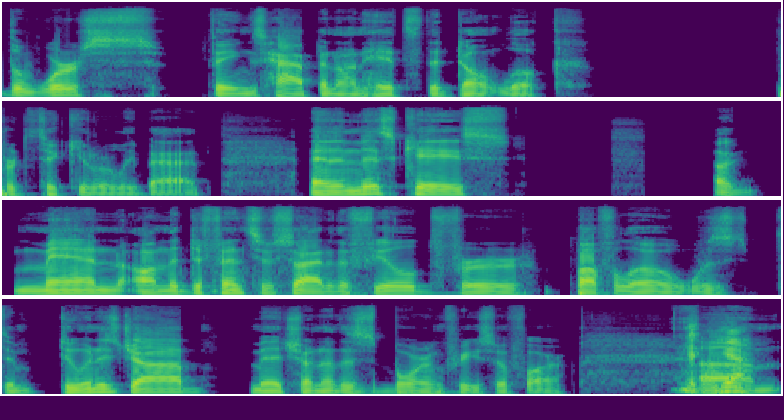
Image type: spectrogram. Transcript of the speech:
the worst things happen on hits that don't look particularly bad. And in this case, a man on the defensive side of the field for Buffalo was doing his job. Mitch, I know this is boring for you so far. Yeah. Um,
